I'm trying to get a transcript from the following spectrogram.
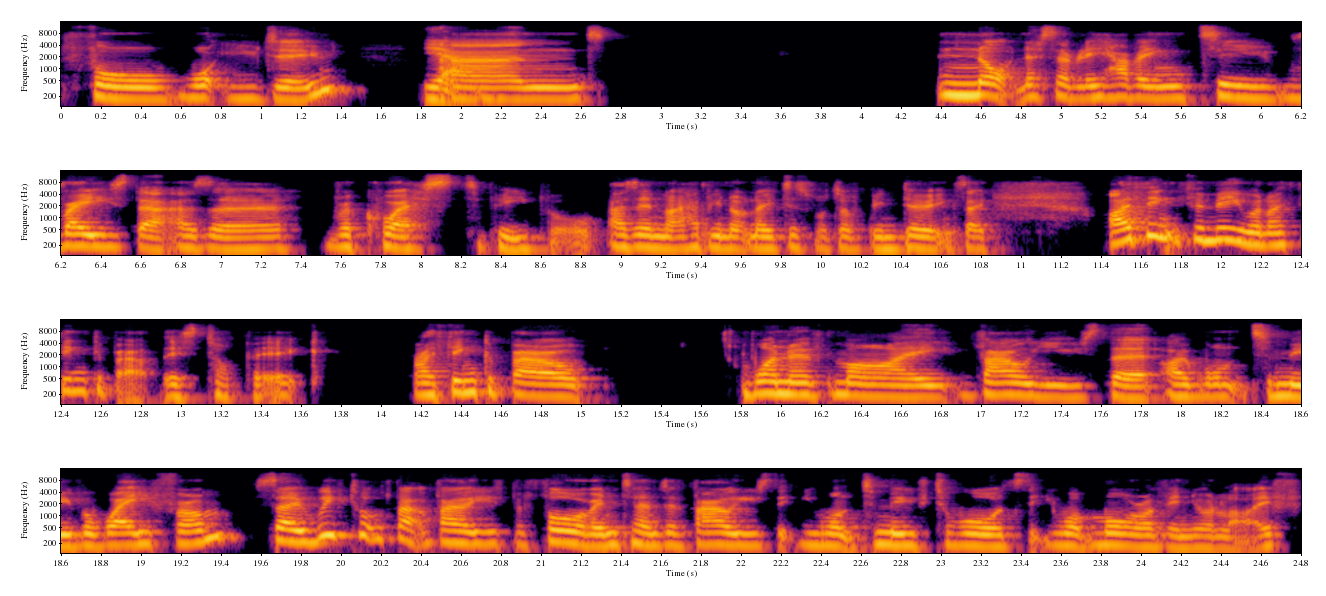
for what you do. Yeah. And not necessarily having to raise that as a request to people, as in, like, have you not noticed what I've been doing? So I think for me, when I think about this topic, I think about one of my values that I want to move away from. So we've talked about values before in terms of values that you want to move towards that you want more of in your life.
